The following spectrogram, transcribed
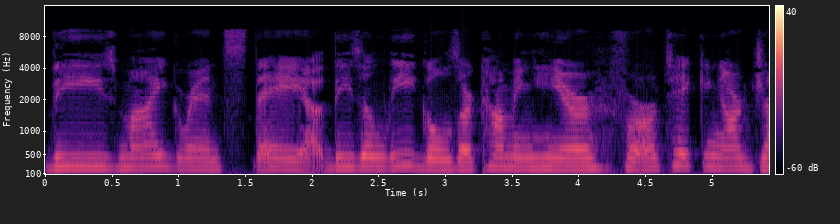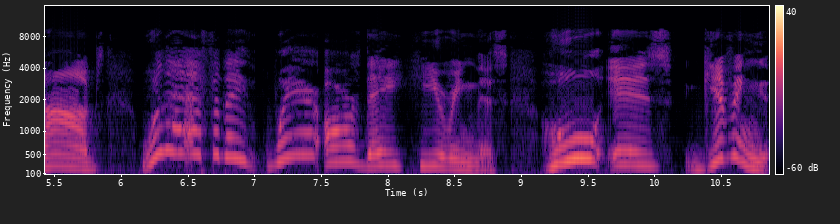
these migrants, they, uh, these illegals are coming here for are taking our jobs. Where the f are they? Where are they hearing this? Who is giving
